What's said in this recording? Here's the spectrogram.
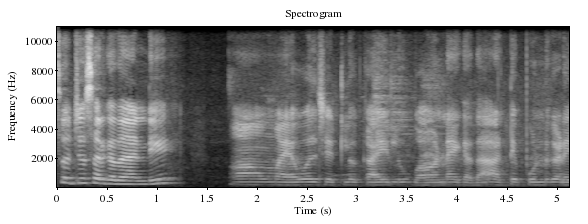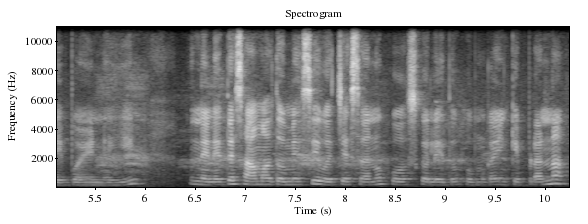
సో చూసారు కదా అండి? మా ఎవరి చెట్లు కాయలు బాగున్నాయి కదా. అట్టే పండుగడ అయిపోయినాయి నేనైతే సామాన్లు తోమేసి వచ్చేసాను. కోసుకోలేదు కొమ్ముగా. ఇంకెప్పుడన్నా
